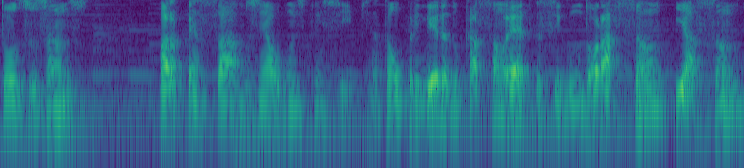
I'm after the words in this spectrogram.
todos os anos, para pensarmos em alguns princípios. Então, o primeiro, educação ética, segundo, oração e ação,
